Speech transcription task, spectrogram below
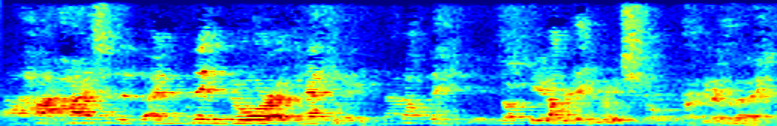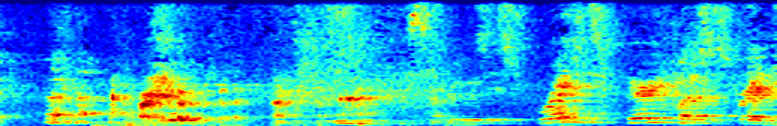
Uh, Hy- Heysen and, and then Nora, Natalie, not the, Not the original. Okay. So, it. was his greatest, very closest friend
